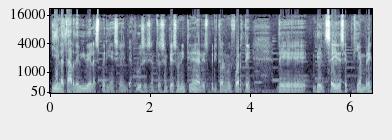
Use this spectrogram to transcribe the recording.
Y en la tarde vive la experiencia del Via Crucis. Entonces empieza un itinerario espiritual muy fuerte de, del 6 de septiembre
